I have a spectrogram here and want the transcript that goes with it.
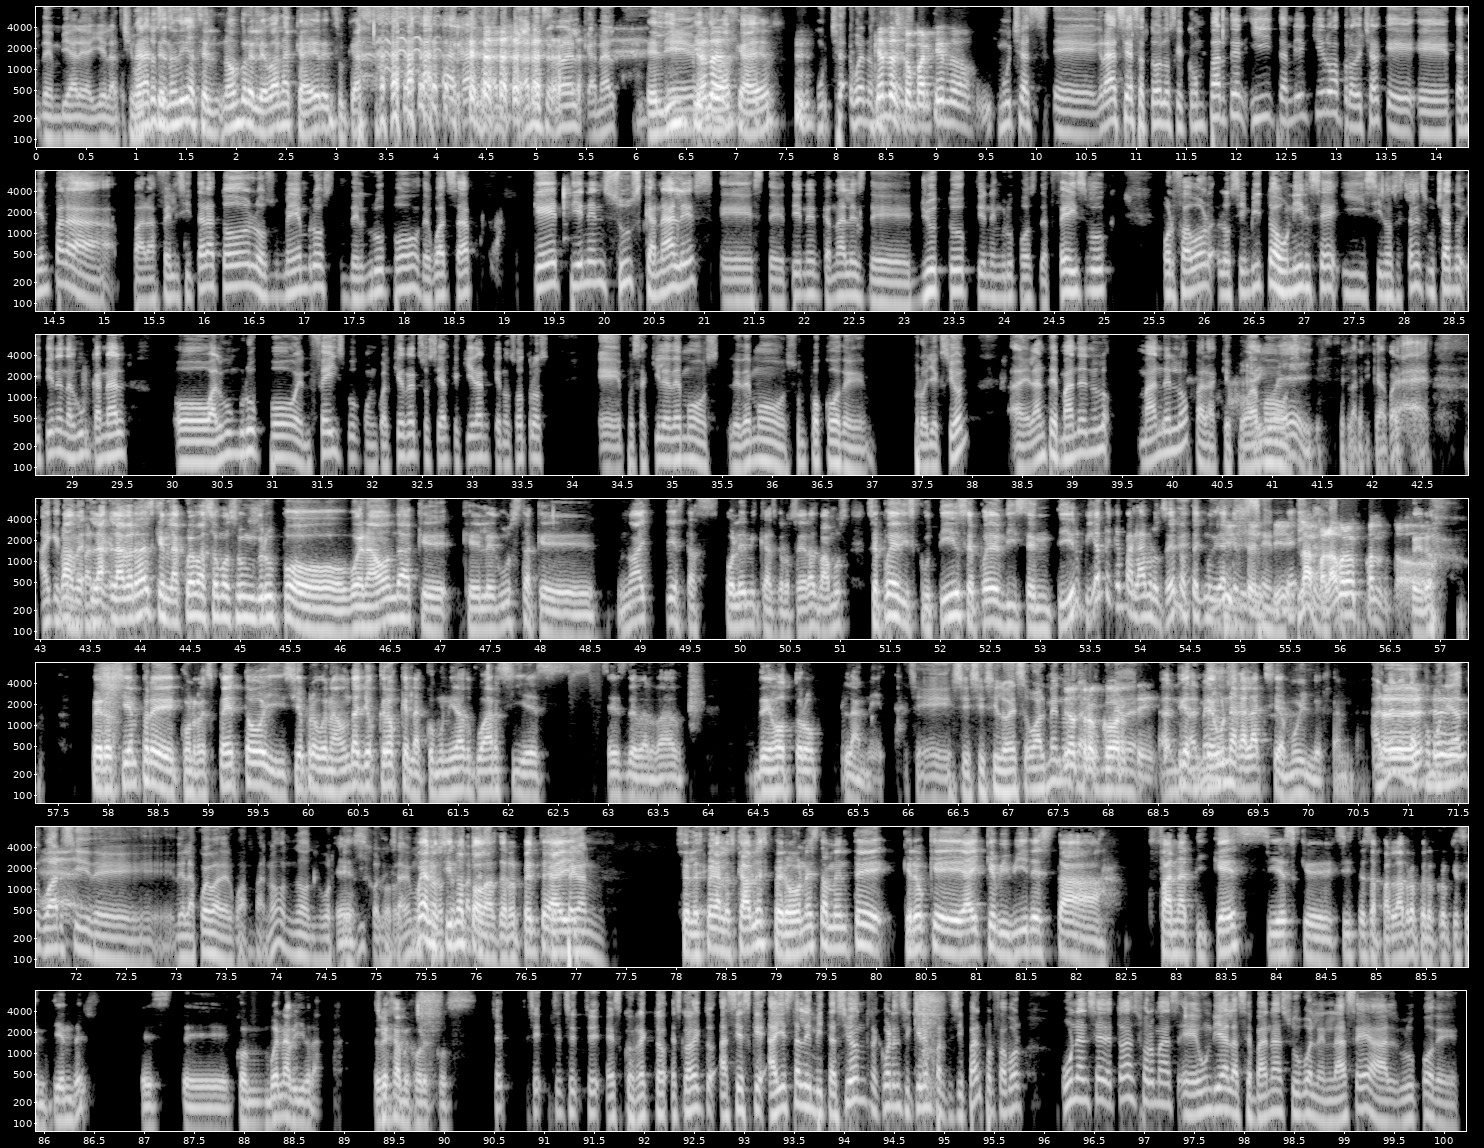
de enviar ahí el archivo. Espérate, Entonces, no digas el nombre, le van a caer en su casa. van a cerrar el canal. El Eh, limpio le va a caer. Mucha- bueno, ¿Qué andas muchas- compartiendo? Muchas eh, gracias a todos los que comparten y también quiero aprovechar que eh, también para, para felicitar a todos los miembros del grupo de WhatsApp que tienen sus canales, este, tienen canales de YouTube, tienen grupos de Facebook. Por favor, los invito a unirse y si nos están escuchando y tienen algún canal o algún grupo en Facebook o en cualquier red social que quieran que nosotros, eh, pues aquí le demos, le demos un poco de proyección, adelante, mándenlo, mándenlo para que podamos platicar. Pues, hay que No, la, verdad es que en la cueva somos un grupo buena onda que, que le gusta que no hay estas polémicas groseras, vamos, se puede discutir, se puede disentir, fíjate qué palabras, ¿eh? No tengo idea qué Dicen, disentir. La palabra con todo. pero, pero siempre con respeto y siempre buena onda. Yo creo que la comunidad War sí es, es de verdad de otro planeta, Sí, sí, sí, sí lo es. O al menos. De otro corte. Al, de, al de menos, una galaxia muy lejana. al menos la Eh, comunidad eh, Warsi de, de la cueva del Guampa, ¿no? No, porque, Es híjole, sabemos bueno, que otras no todas, de repente hay... pegan- se les pegan los cables, pero honestamente creo que hay que vivir esta fanatiquez, si es que existe esa palabra, pero creo que se entiende, este, con buena vibra. Te Sí. deja mejores cosas. Sí, sí, sí, sí, sí, es correcto, es correcto. Así es que ahí está la invitación. Recuerden, si quieren participar, por favor, únanse. De todas formas, eh, un día a la semana subo el enlace al grupo de,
